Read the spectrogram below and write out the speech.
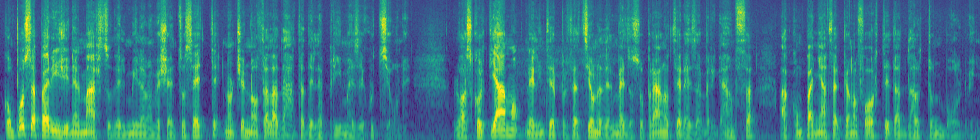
Composta a Parigi nel marzo del 1907, non c'è nota la data della prima esecuzione. Lo ascoltiamo nell'interpretazione del mezzo-soprano Teresa Berganza, accompagnata al pianoforte da Dalton Baldwin.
